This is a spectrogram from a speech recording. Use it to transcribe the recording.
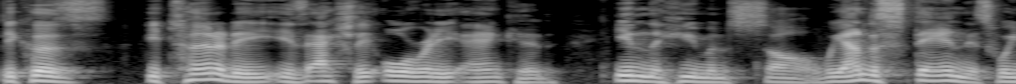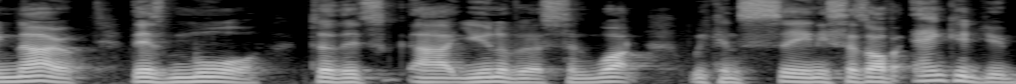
because eternity is actually already anchored in the human soul. We understand this. We know there's more to this uh, universe than what we can see. And he says, I've anchored you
